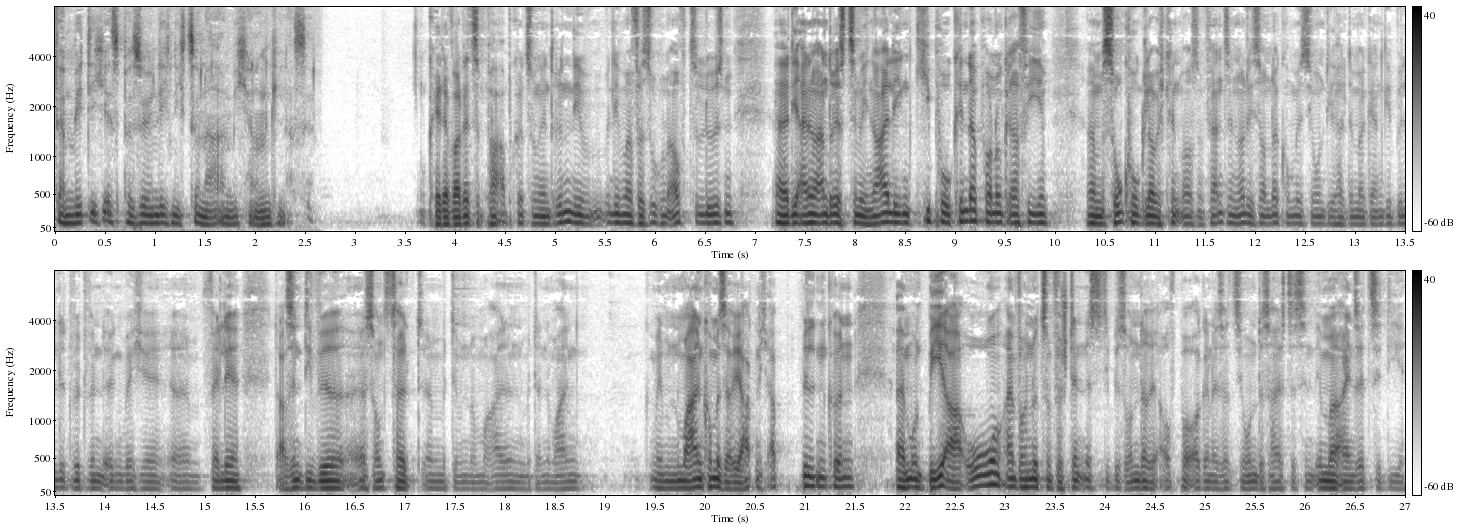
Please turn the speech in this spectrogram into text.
damit ich es persönlich nicht so nah an mich heranlasse. Okay, da waren jetzt ein paar Abkürzungen drin, die, die wir versuchen aufzulösen. Äh, die eine oder andere ist ziemlich naheliegend. Kipo, Kinderpornografie. Ähm, Soko, glaube ich, kennt man aus dem Fernsehen, ne? die Sonderkommission, die halt immer gern gebildet wird, wenn irgendwelche äh, Fälle da sind, die wir äh, sonst halt äh, mit dem normalen, mit der normalen mit dem normalen Kommissariat nicht abbilden können. Ähm, und BAO, einfach nur zum Verständnis, die besondere Aufbauorganisation. Das heißt, es sind immer Einsätze, die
